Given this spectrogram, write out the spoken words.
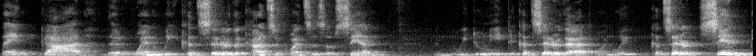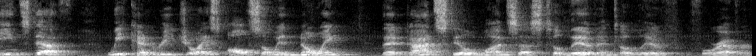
Thank God that when we consider the consequences of sin, we do need to consider that, when we consider sin means death, we can rejoice also in knowing that God still wants us to live and to live forever.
